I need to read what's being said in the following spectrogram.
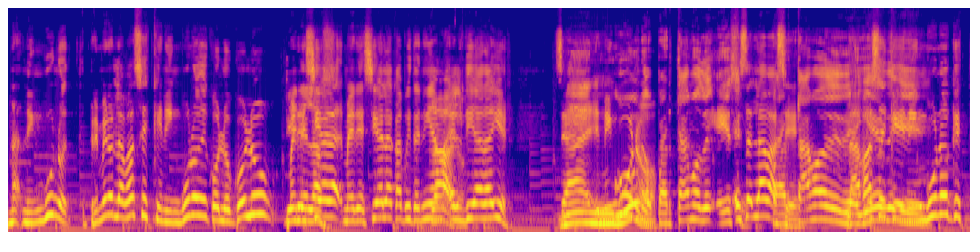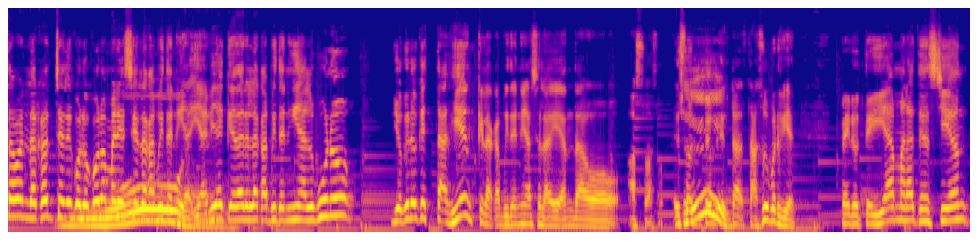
Na- ninguno. Primero la base es que ninguno de Colo Colo merecía, las- merecía la capitanía Claro. el día de ayer. O sea, ninguno. Partamos de eso. Esa es la base. Partamos desde la base es de que, ninguno que estaba en la cancha de Colo Colo merecía la capitanía. Y había que darle la capitanía a alguno. Yo creo que está bien que la capitanía se la hayan dado a Suazo. Eso Sí. está está súper bien. Pero te llama la atención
